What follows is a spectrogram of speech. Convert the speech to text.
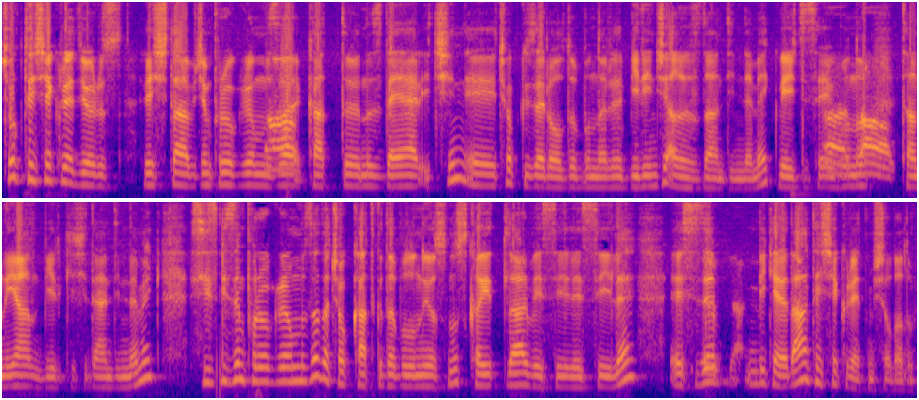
Çok teşekkür ediyoruz Reşit abicim programımıza Aa. kattığınız değer için. Ee, çok güzel oldu bunları birinci ağızdan dinlemek. Vecdi Seyhun'u tanıyan bir kişiden dinlemek. Siz bizim programımıza da çok katkıda bulunuyorsunuz. Kayıtlar vesilesiyle. Ee, size evet, yani. bir kere daha teşekkür etmiş olalım.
